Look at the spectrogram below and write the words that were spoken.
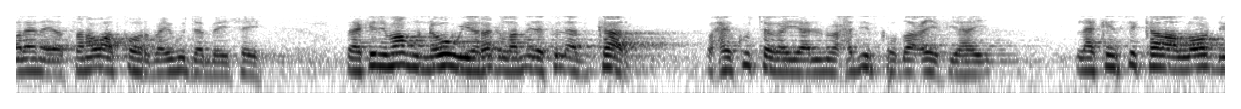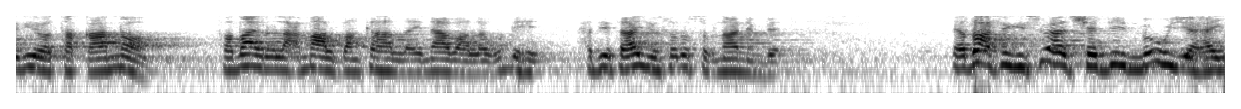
malaynayaa sanawaad ka hor baa igu dambaysay laakiin imaamu nawowi rag lamida fi ladkaar waxay ku tegayaan inuu xadiidku daciif yahay. Laakiin si kalaa loo dhigiyoo taqaano fadaa'il acmaal baan ka hadlaynaa baa lagu dhihi. Xadiid hayuusan u sugnaaninbe. Ee dacfigiisu aada shadiid ma u yahay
